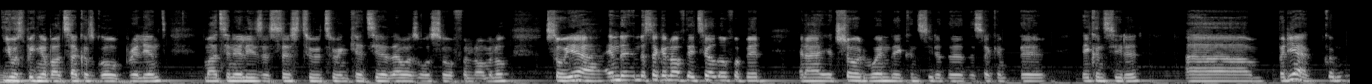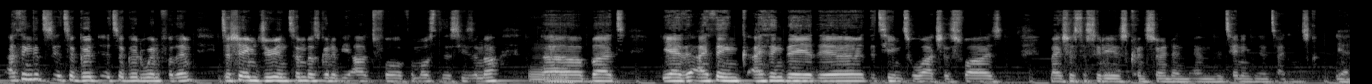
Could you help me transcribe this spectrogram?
You were speaking about Saka's goal, brilliant. Martinelli's assist to to Nketiah, that was also phenomenal. So yeah, in the in the second half they tailed off a bit, and I, it showed when they conceded the the second the, they conceded. Um, but yeah, I think it's it's a good it's a good win for them. It's a shame Jurrien Timber's going to be out for, for most of the season now. Mm. Uh, but yeah, I think I think they they're the team to watch as far as Manchester City is concerned and, and retaining their titles. Yeah,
